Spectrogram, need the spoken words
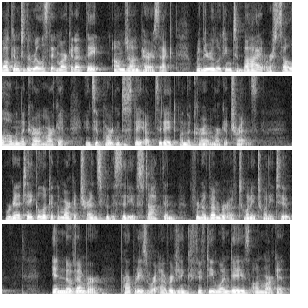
Welcome to the Real Estate Market Update. I'm John Parasek. Whether you're looking to buy or sell a home in the current market, it's important to stay up to date on the current market trends. We're going to take a look at the market trends for the city of Stockton for November of 2022. In November, properties were averaging 51 days on market.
